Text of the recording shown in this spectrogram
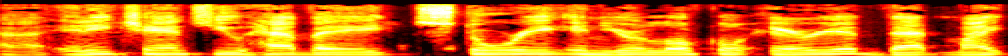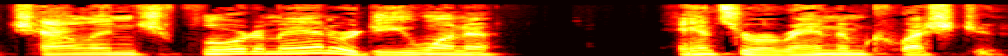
Uh, any chance you have a story in your local area that might challenge Florida man, or do you want to answer a random question?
